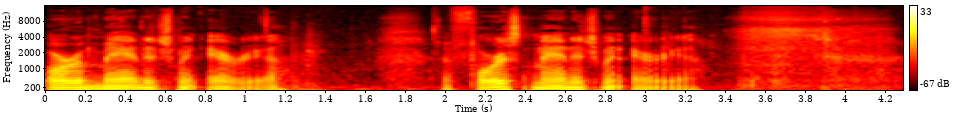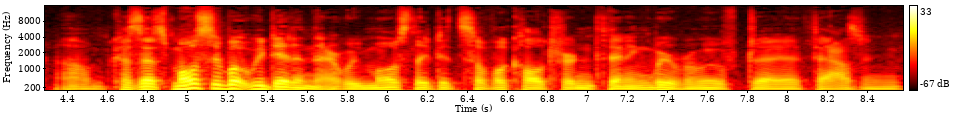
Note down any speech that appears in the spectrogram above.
or a management area, a forest management area. Because that's mostly what we did in there. We mostly did silviculture and thinning. We removed a thousand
